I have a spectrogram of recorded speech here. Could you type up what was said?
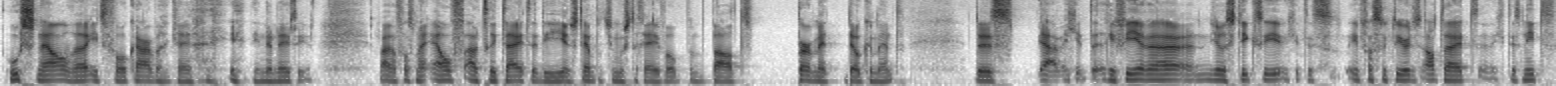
hoe snel we iets voor elkaar hebben gekregen in Indonesië. Er waren volgens mij elf autoriteiten die een stempeltje moesten geven op een bepaald permit document. Dus ja, weet je, de rivieren, een jurisdictie, weet je, het is infrastructuur, het is altijd, weet je, het is niet,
